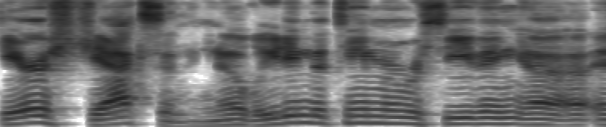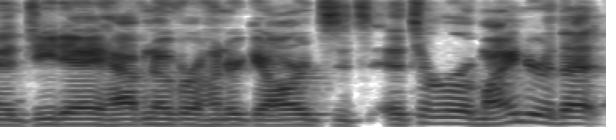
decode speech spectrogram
Kearis Jackson, you know, leading the team in receiving uh, at G Day, having over 100 yards. It's it's a reminder that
